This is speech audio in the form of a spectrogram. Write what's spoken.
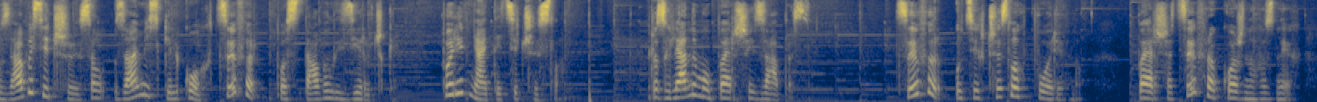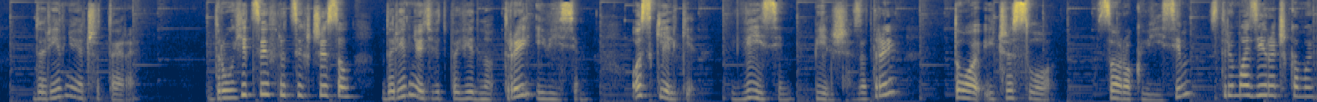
У записі чисел замість кількох цифр поставили зірочки. Порівняйте ці числа. Розглянемо перший запис. Цифр у цих числах порівну. Перша цифра кожного з них дорівнює 4. Другі цифри цих чисел дорівнюють відповідно 3 і 8. Оскільки 8 більше за 3, то і число 48 з трьома зірочками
